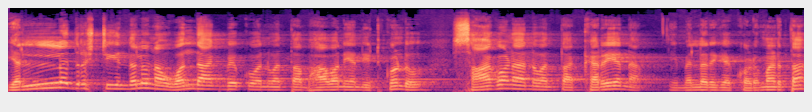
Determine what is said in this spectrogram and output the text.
ಎಲ್ಲ ದೃಷ್ಟಿಯಿಂದಲೂ ನಾವು ಒಂದಾಗಬೇಕು ಅನ್ನುವಂಥ ಭಾವನೆಯನ್ನು ಇಟ್ಕೊಂಡು ಸಾಗೋಣ ಅನ್ನುವಂಥ ಕರೆಯನ್ನು ನಿಮ್ಮೆಲ್ಲರಿಗೆ ಕೊಡಮಾಡ್ತಾ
